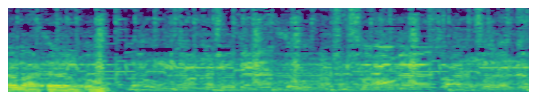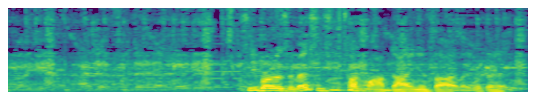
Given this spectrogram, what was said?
L-I-L-O. See, bro, there's a message. She's talking about I'm dying inside. Like, what the heck?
